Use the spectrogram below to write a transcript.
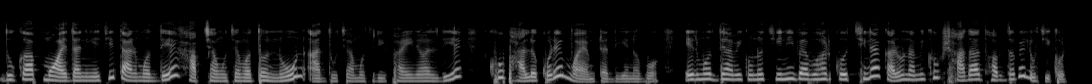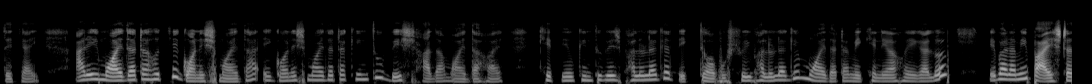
দু কাপ ময়দা নিয়েছি, তার মধ্যে হাফ চামচের মতো নুন আর দু চামচ রিফাইন অয়েল দিয়ে খুব ভালো করে ময়ামটা দিয়ে নেব। এর মধ্যে আমি কোনো চিনি ব্যবহার করছি না, কারণ আমি খুব সাদা ধবধবে লুচি করতে চাই। আর এই ময়দাটা হচ্ছে গণেশ ময়দা। এই গণেশ ময়দাটা কিন্তু বেশ সাদা ময়দা হয়। খেতেও কিন্তু বেশ ভালো লাগে, আর দেখতে অবশ্যই ভালো লাগে। ময়দাটা মেখে নেওয়া হয়ে গেল। এবার আমি পায়েসটা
